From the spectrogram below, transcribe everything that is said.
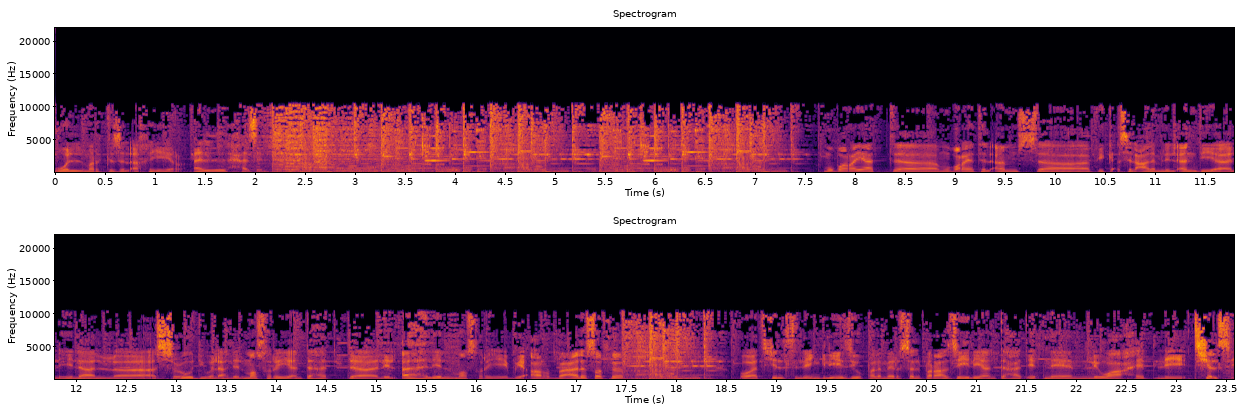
والمركز الأخير الحزم. مباريات آه، مباريات الأمس آه، في كأس العالم للأندية الهلال السعودي والأهلي المصري انتهت للأهلي المصري بأربعة لصفر. وتشيلسي الإنجليزي وبالميرس البرازيلي انتهت 2 لواحد لتشيلسي.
